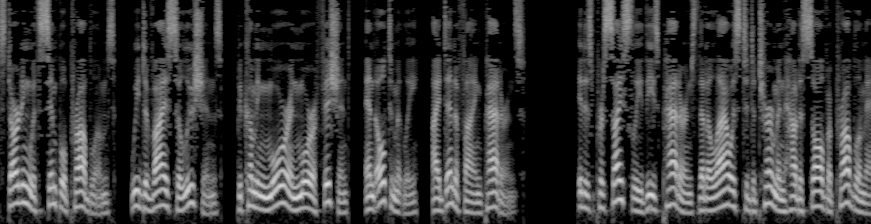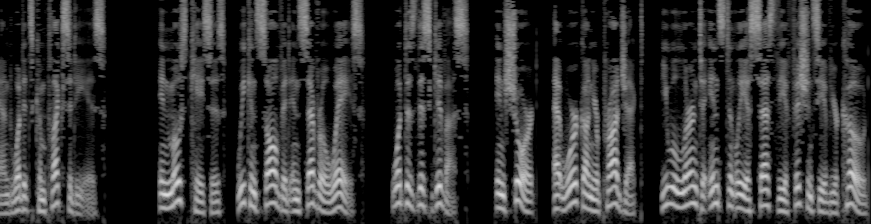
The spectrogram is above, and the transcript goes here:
Starting with simple problems, we devise solutions, becoming more and more efficient, and ultimately, identifying patterns. It is precisely these patterns that allow us to determine how to solve a problem and what its complexity is. In most cases, we can solve it in several ways. What does this give us? In short, at work on your project, you will learn to instantly assess the efficiency of your code,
